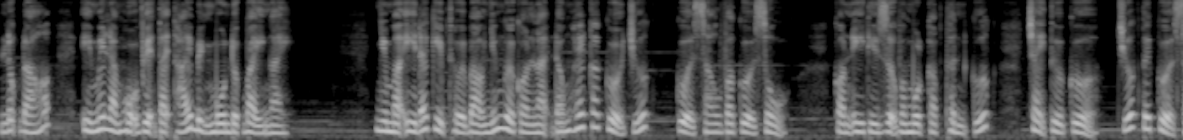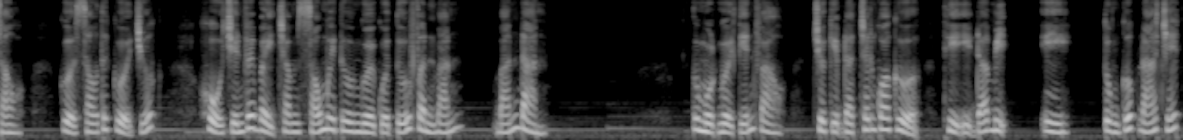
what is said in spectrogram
Lúc đó, y mới làm hộ viện tại thái bình môn được bảy ngày. Nhưng mà y đã kịp thời bảo những người còn lại đóng hết các cửa trước, cửa sau và cửa sổ. Còn y thì dựa vào một cặp thần cước, chạy từ cửa trước tới cửa sau cửa sau tới cửa trước, khổ chiến với bảy trăm sáu mươi bốn người của tứ phần bán bán đàn. Cứ một người tiến vào, chưa kịp đặt chân qua cửa thì y đã bị y tung cước đá chết.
